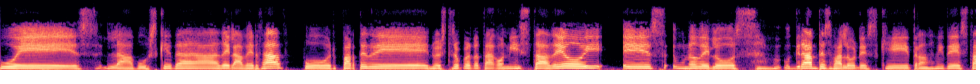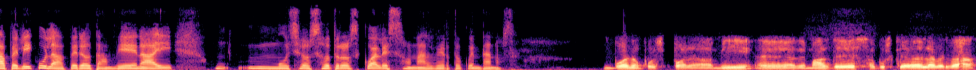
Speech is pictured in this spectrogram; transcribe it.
Pues la búsqueda de la verdad por parte de nuestro protagonista de hoy es uno de los grandes valores que transmite esta película, pero también hay muchos otros. ¿Cuáles son, Alberto? Cuéntanos. Bueno, pues para mí, eh, además de esa búsqueda de la verdad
